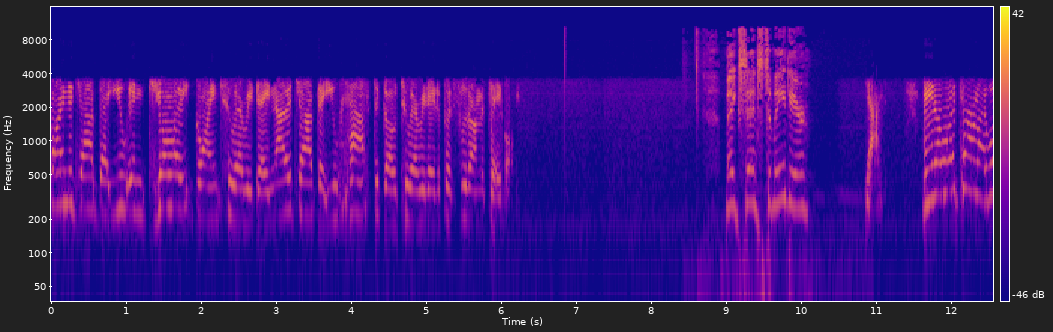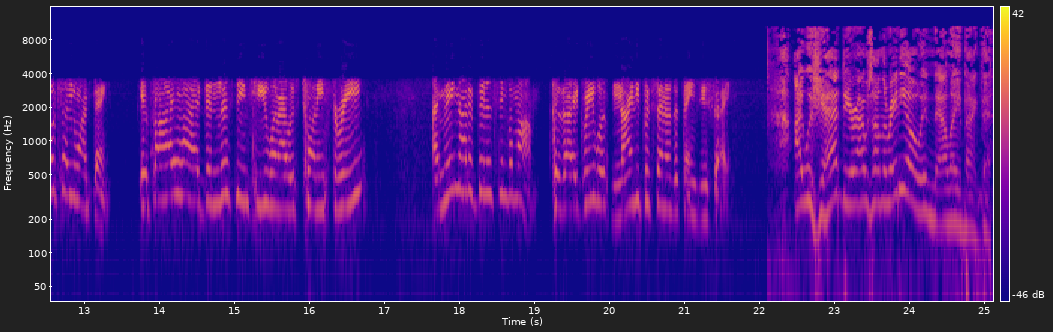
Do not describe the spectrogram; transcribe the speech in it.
find a job that you enjoy going to every day, not a job that you have to go to every day to put food on the table. Makes sense to me, dear. Yeah. But you know what, Tom? I will tell you one thing. If I had been listening to you when I was 23, I may not have been a single mom because I agree with 90% of the things you say. I wish you had, dear. I was on the radio in L.A. back then.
